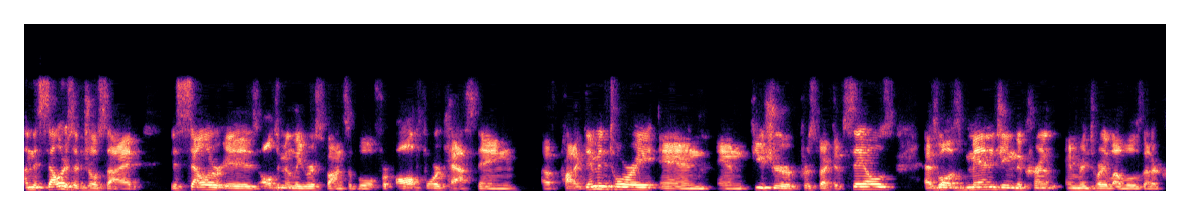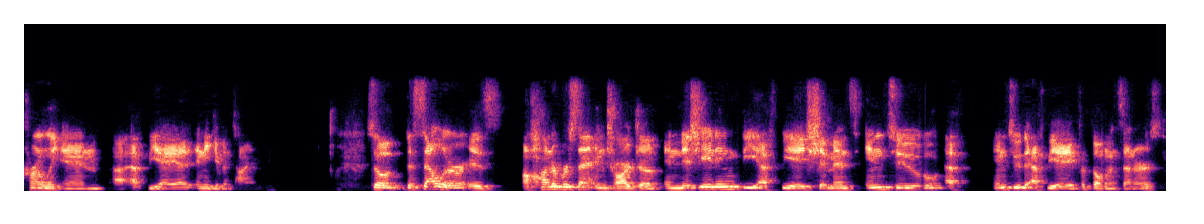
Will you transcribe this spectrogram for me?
On the seller central side, the seller is ultimately responsible for all forecasting of product inventory and, and future prospective sales, as well as managing the current inventory levels that are currently in uh, FBA at any given time. So the seller is 100% in charge of initiating the FBA shipments into F, into the FBA fulfillment centers,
